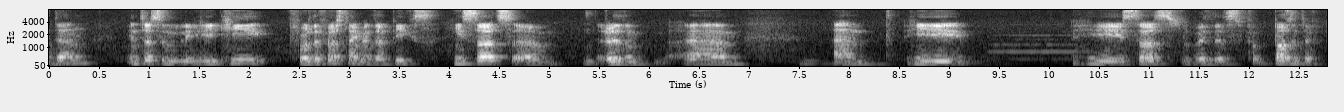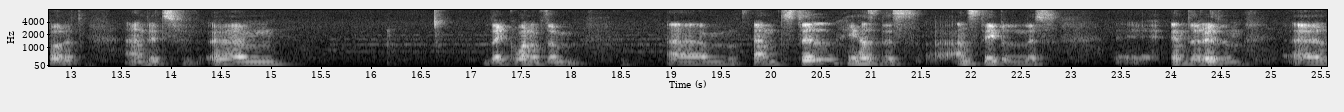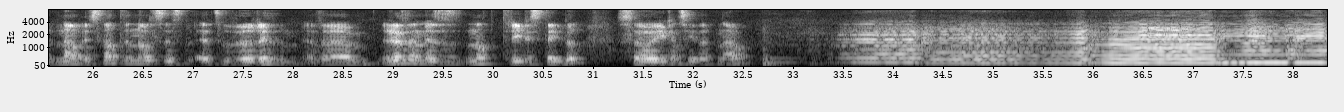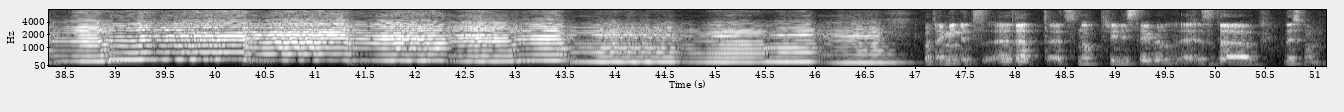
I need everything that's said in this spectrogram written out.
And then, interestingly, he, he for the first time in the peaks, he starts um, rhythm, um, and he he starts with this positive part, and it's um, like one of them, um, and still he has this unstableness uh, in the rhythm. Uh, now it's not the notes, it's, it's the rhythm. The rhythm is not really stable, so you can see that now. What I mean it's uh, that it's not really stable uh, is the this one.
